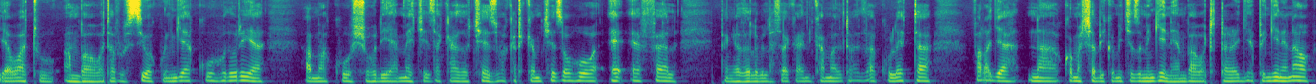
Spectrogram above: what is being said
ya watu ambao wataruhusiwa kuingia kuhudhuria ama kushuhudia mechi zitakazochezwa katika mchezo huo wa AFL. Tangazo hilo bila shaka ni kama litaweza kuleta faraja na kwa mashabiki wa michezo mingine ambao watatarajia pengine nao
